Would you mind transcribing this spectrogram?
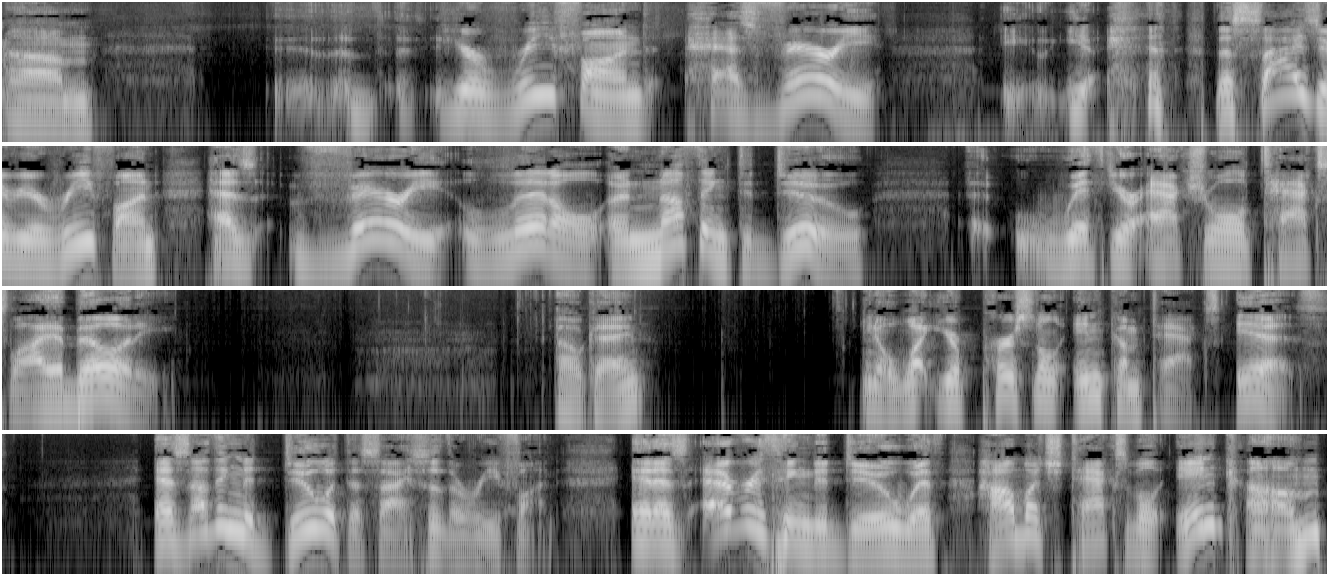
Um, your refund has very you, the size of your refund has very little or nothing to do uh, with your actual tax liability. Okay? You know, what your personal income tax is. It has nothing to do with the size of the refund. It has everything to do with how much taxable income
